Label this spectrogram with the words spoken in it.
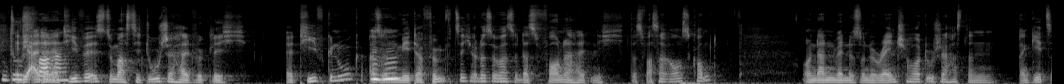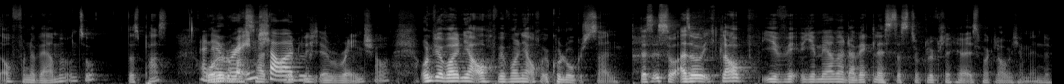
Ist, die. Alternative ist, du machst die Dusche halt wirklich äh, tief genug, also Mhm. 1,50 Meter oder sowas, sodass vorne halt nicht das Wasser rauskommt. Und dann, wenn du so eine Rain-Shower-Dusche hast, dann, dann geht es auch von der Wärme und so. Das passt. Eine Oder du machst halt wirklich, äh, Rain-Shower. Und wir wollen ja auch, wir wollen ja auch ökologisch sein. Das ist so. Also ich glaube, je, je mehr man da weglässt, desto glücklicher ist man, glaube ich, am Ende.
